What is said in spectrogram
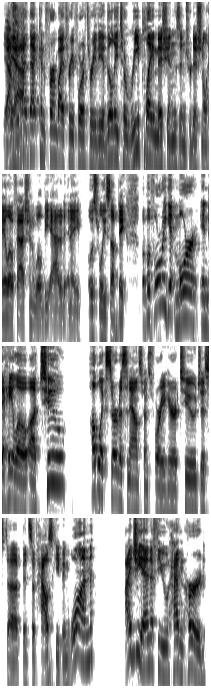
Yeah, we had that confirmed by 343. The ability to replay missions in traditional Halo fashion will be added in a post release update. But before we get more into Halo, uh, two public service announcements for you here, two just uh, bits of housekeeping. One, IGN, if you hadn't heard,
